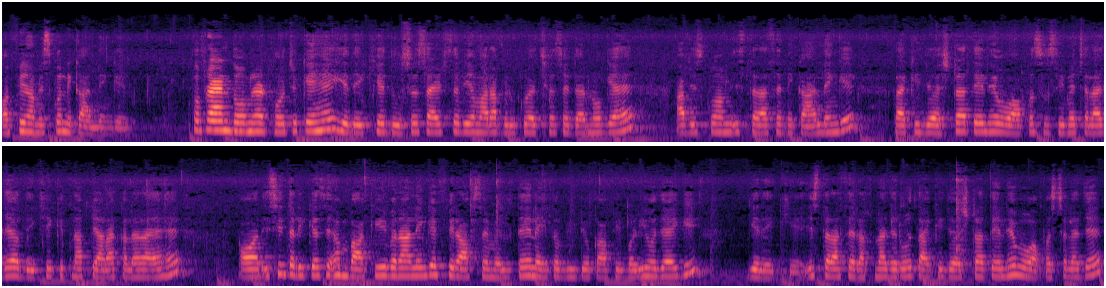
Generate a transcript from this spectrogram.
और फिर हम इसको निकाल लेंगे। तो फ्रेंड दो मिनट हो चुके हैं, ये देखिए, दूसरे साइड से भी हमारा बिल्कुल अच्छे से डन हो गया है। अब इसको हम इस तरह से निकाल लेंगे ताकि जो एक्स्ट्रा तेल है वो वापस उसी में चला जाए और देखिए कितना प्यारा कलर आया है। और इसी तरीके से हम बाकी भी बना लेंगे, फिर आपसे मिलते हैं, नहीं तो वीडियो काफ़ी बड़ी हो जाएगी। ये देखिए, इस तरह से रखना ज़रूर, ताकि जो एक्स्ट्रा तेल है वो वापस चला जाए।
